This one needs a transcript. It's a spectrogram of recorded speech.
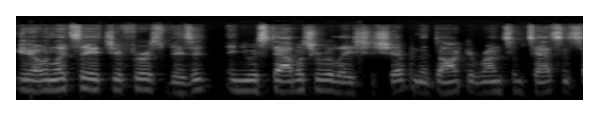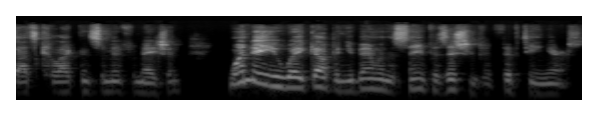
you know, and let's say it's your first visit and you establish a relationship and the doctor runs some tests and starts collecting some information. One day you wake up and you've been with the same physician for 15 years.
